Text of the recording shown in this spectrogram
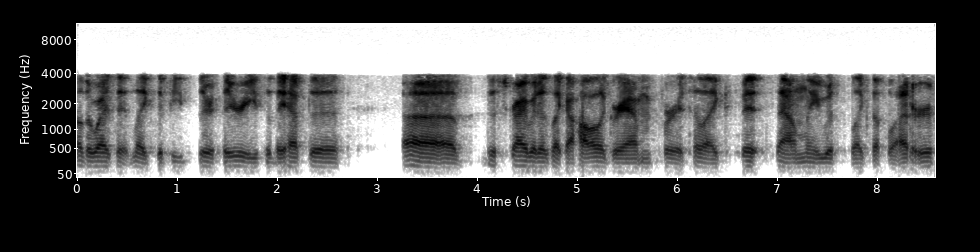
otherwise it like defeats their theory. So they have to uh describe it as like a hologram for it to like fit soundly with like the flat earth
